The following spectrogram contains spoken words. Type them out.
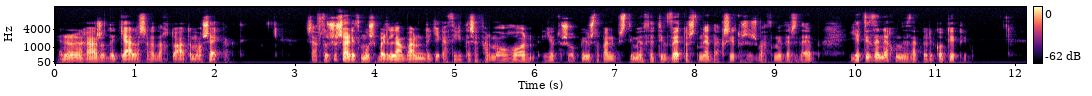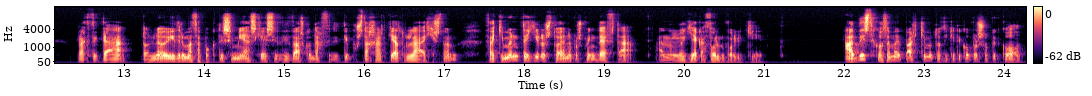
ενώ εργάζονται και άλλα 48 άτομα ως έκτακτοι. Σε αυτούς τους αριθμούς συμπεριλαμβάνονται και καθηγητές εφαρμογών, για τους οποίους το Πανεπιστήμιο θέτει βέτο στην ένταξή τους στις βαθμίδες ΔΕΠ, γιατί δεν έχουν διδακτορικό τίτλο. Πρακτικά, το νέο ίδρυμα θα αποκτήσει μια σχέση διδάσκοντα φοιτητή που στα χαρτιά τουλάχιστον θα κυμαίνεται γύρω στο 1 προς 57, αναλογία καθόλου βολική. Αντίστοιχο θέμα υπάρχει και με το διοικητικό προσωπικό.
